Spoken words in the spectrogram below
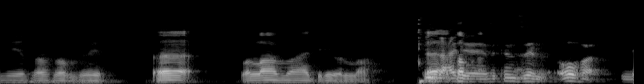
143 أه والله ما أدري والله. آه، بعد بتنزل OVA ل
